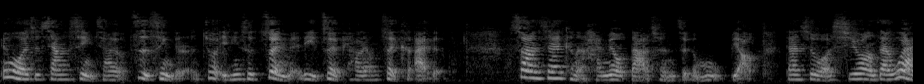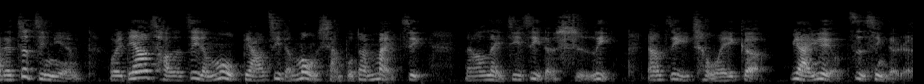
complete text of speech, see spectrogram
因为我一直相信，只要有自信的人，就一定是最美丽、最漂亮、最可爱的。虽然现在可能还没有达成这个目标，但是我希望在未来的这几年，我一定要朝着自己的目标、自己的梦想不断迈进，然后累积自己的实力，让自己成为一个越来越有自信的人。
